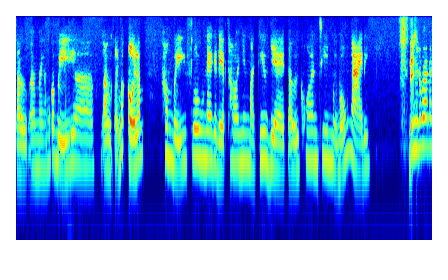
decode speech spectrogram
tự ờ, mày không có bị uh, ừ tại mắc cười lắm không bị flu negative thôi nhưng mà kêu về tự quarantine 14 ngày đi. Để- giống như lúc đó nó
